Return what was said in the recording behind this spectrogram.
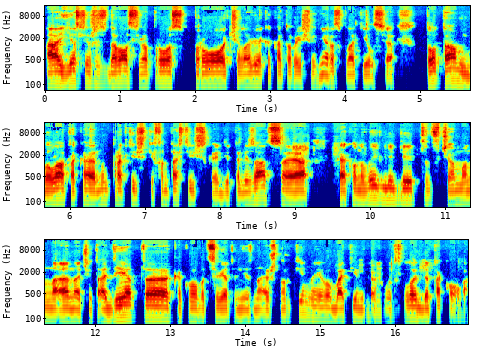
А если же задавался вопрос про человека, который еще не расплатился, то там была такая, ну, практически фантастическая детализация, как он выглядит, в чем он, э, значит, одет, какого цвета, не знаю, шнурки на его ботинках, вот вплоть до такого.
